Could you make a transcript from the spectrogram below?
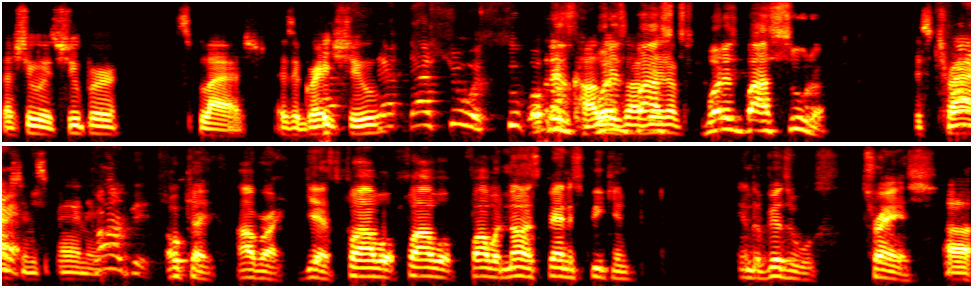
That shoe is super splash. It's a great That- shoe. That, that shoe is super What is Basuda. what is colors of Bas, what is Basuda? It's trash Trash. in Spanish. garbage. Okay, all right. Yes, for our for our for our non-Spanish speaking individuals. Trash. Uh,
